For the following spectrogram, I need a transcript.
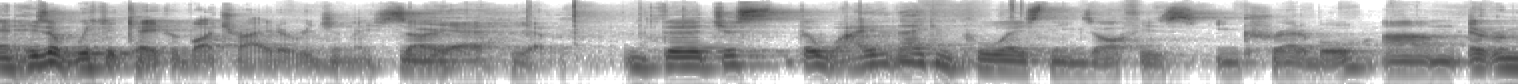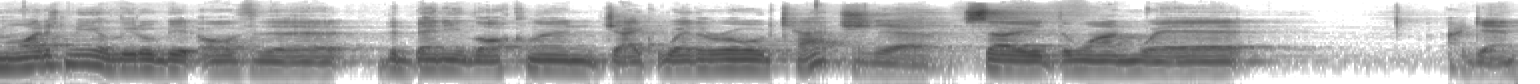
And he's a wicket keeper by trade originally. So yeah, yeah. the just the way that they can pull these things off is incredible. Um, it reminded me a little bit of the the Benny Laughlin Jake Weatherald catch. Yeah. So the one where, again,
